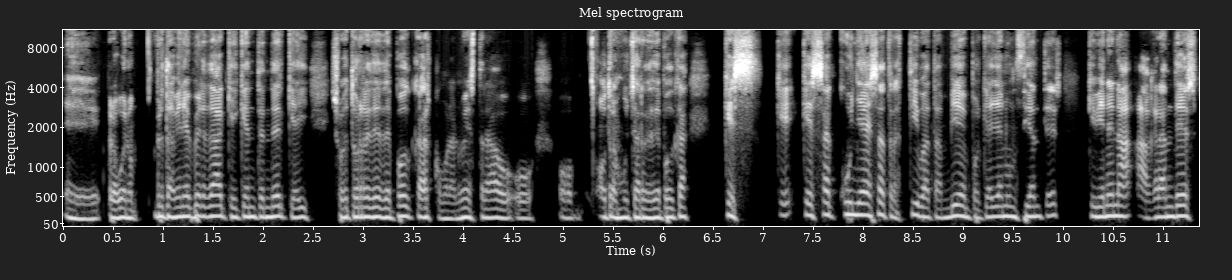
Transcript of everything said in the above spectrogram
Eh, pero bueno, pero también es verdad que hay que entender que hay, sobre todo redes de podcast como la nuestra o, otras muchas redes de podcast, que, es, que, esa cuña es atractiva también, porque hay anunciantes que vienen a, a grandes,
